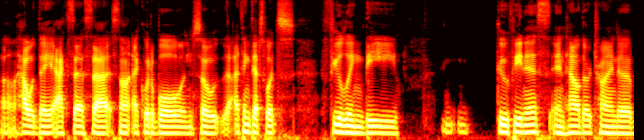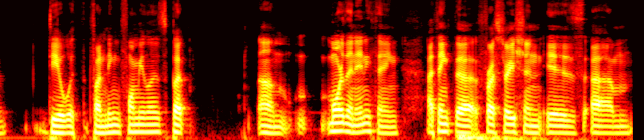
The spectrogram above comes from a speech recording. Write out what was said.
uh, how would they access that? It's not equitable, and so I think that's what's fueling the goofiness and how they're trying to deal with funding formulas. But um, more than anything I think the frustration is um,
